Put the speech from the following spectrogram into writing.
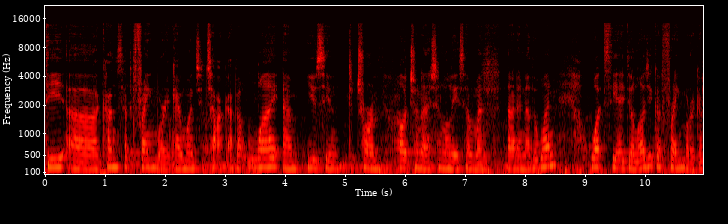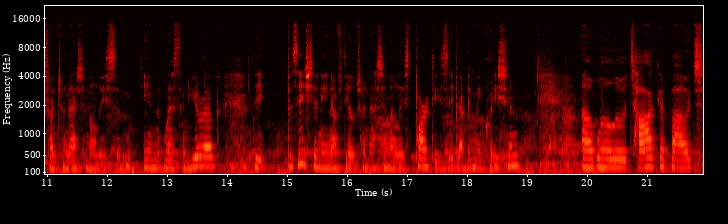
the uh, concept framework. I want to talk about why I'm using the term ultranationalism and not another one. What's the ideological framework of ultranationalism in Western Europe? The positioning of the ultranationalist parties about immigration I will talk about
